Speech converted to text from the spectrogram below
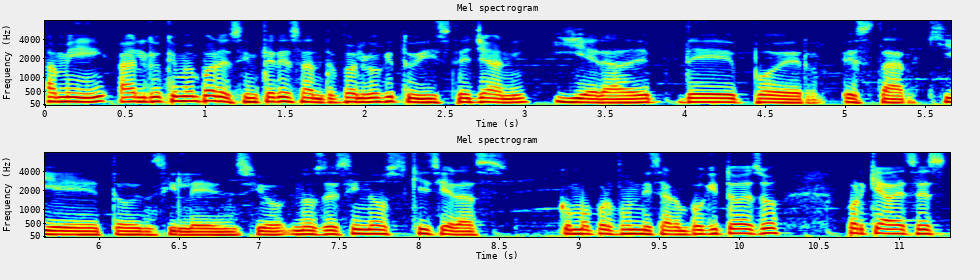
A mí algo que me parece interesante fue algo que tú dijiste, Yanni, y era de poder estar quieto, en silencio. No sé si nos quisieras como profundizar un poquito de eso, porque a veces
